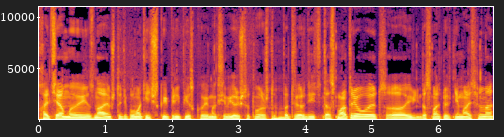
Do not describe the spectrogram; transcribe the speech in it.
хотя мы знаем, что дипломатическую переписку, и Максим Юрьевич тут может uh-huh. подтвердить, досматривают, и досматривают внимательно,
